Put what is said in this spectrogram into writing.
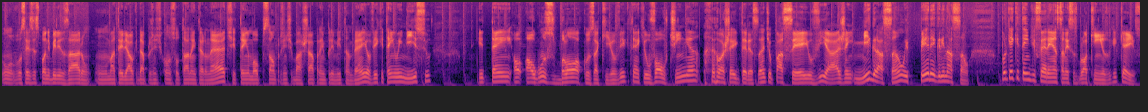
um, vocês disponibilizaram um material que dá pra gente consultar na internet, tem uma opção pra gente baixar para imprimir também. Eu vi que tem o início, e tem alguns blocos aqui. Eu vi que tem aqui o Voltinha, eu achei interessante, o passeio, viagem, migração e peregrinação. Por que, que tem diferença nesses bloquinhos? O que, que é isso?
